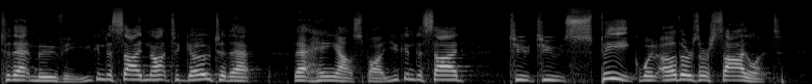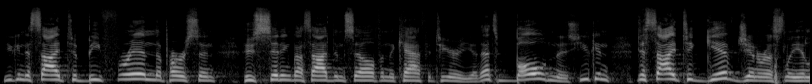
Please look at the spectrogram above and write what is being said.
to that movie. You can decide not to go to that that hangout spot. You can decide to to speak when others are silent. You can decide to befriend the person who's sitting beside themselves in the cafeteria. That's boldness. You can decide to give generously and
